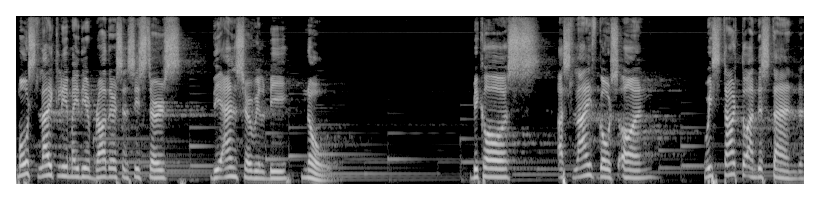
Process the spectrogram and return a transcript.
Most likely, my dear brothers and sisters, the answer will be no. Because as life goes on, we start to understand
